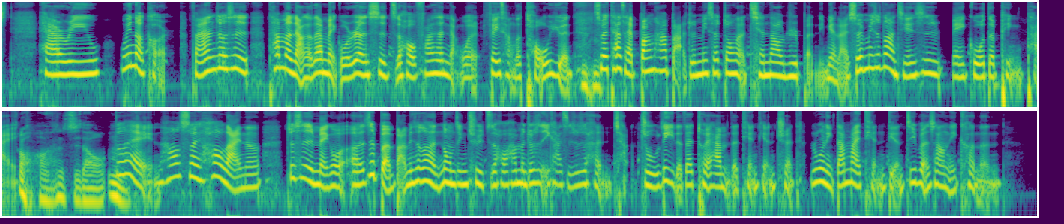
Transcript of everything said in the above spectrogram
Harry Winokur。反正就是他们两个在美国认识之后，发现两位非常的投缘，嗯、所以他才帮他把就 Mr. Donut 签到日本里面来。所以 Mr. Donut 其实是美国的品牌哦，好像是知道哦。嗯、对，然后所以后来呢，就是美国呃日本把 Mr. Donut 弄进去之后，他们就是一开始就是很强主力的在推他们的甜甜圈。如果你单卖甜点，基本上你可能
